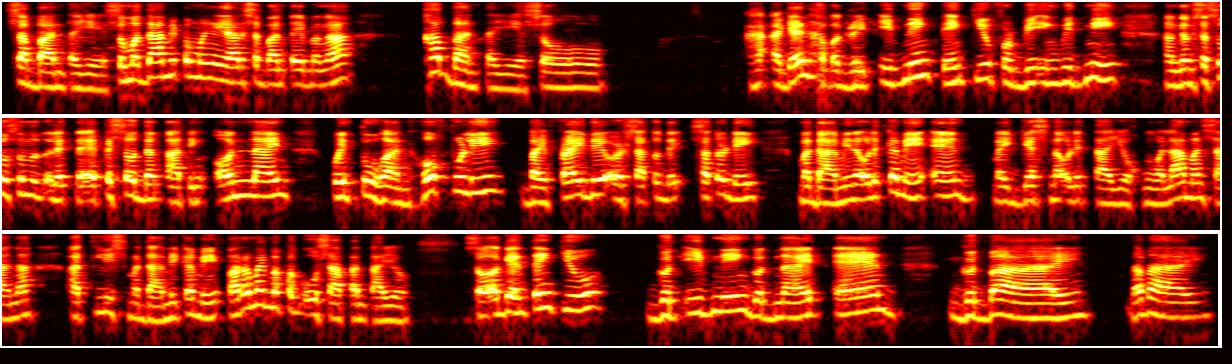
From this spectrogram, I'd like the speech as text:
sa Bantaye. So madami pang mangyayari sa Bantaye mga kabantaye. So again, have a great evening. Thank you for being with me. Hanggang sa susunod ulit na episode ng ating online kwentuhan. Hopefully, by Friday or Saturday, Saturday madami na ulit kami and may guest na ulit tayo. Kung wala man sana, at least madami kami para may mapag-uusapan tayo. So again, thank you. Good evening, good night, and goodbye. Bye-bye.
